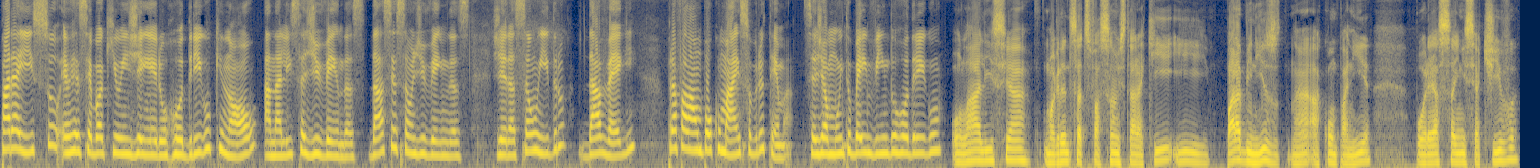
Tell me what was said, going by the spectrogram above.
Para isso, eu recebo aqui o engenheiro Rodrigo Quinol, analista de vendas da seção de vendas Geração Hidro da VEG, para falar um pouco mais sobre o tema. Seja muito bem-vindo, Rodrigo. Olá, Alicia. Uma grande satisfação estar aqui e parabenizo né, a companhia por essa iniciativa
